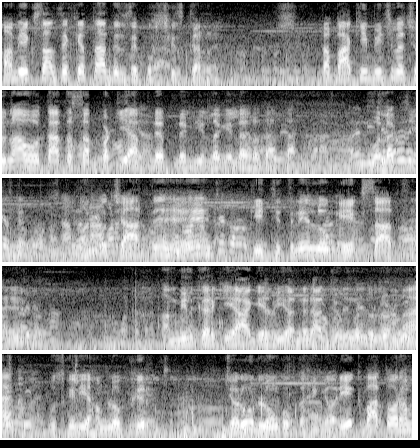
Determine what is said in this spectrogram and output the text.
हम एक साल से कितना दिन से कोशिश कर रहे हैं। तब बाकी बीच में चुनाव होता तो सब पटिया अपने अपने लिए लगे लहराता है वो अलग चीज़ है। हम तो चाहते हैं कि जितने लोग एक साथ हैं, हम मिल करके आगे भी अन्य राज्यों पर जो लड़ना है, उसके लिए हम लोग फिर ज़रूर लोगों को कहेंगे। और एक बात और हम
